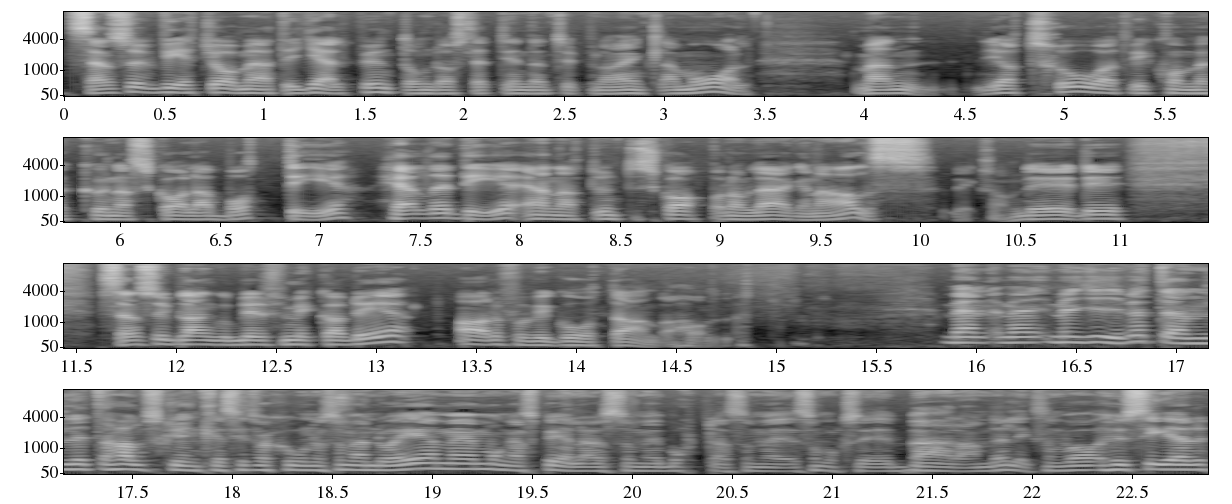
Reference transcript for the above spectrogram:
sen så vet jag med att det hjälper inte om du har släppt in den typen av enkla mål. Men jag tror att vi kommer kunna skala bort det. Hellre det än att du inte skapar de lägena alls. Liksom. Det, det, sen så ibland blir det för mycket av det, ja då får vi gå åt det andra hållet. Men, men, men givet den lite halvskrynkliga situationen som ändå är med många spelare som är borta, som, är, som också är bärande. Liksom. Vad, hur, ser,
